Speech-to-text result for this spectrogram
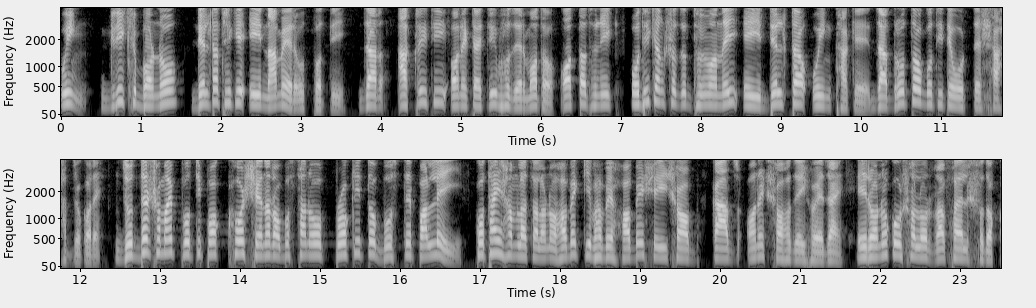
উইং, গ্রিক বর্ণ ডেল্টা থেকে এই নামের উৎপত্তি, যার আকৃতি অনেকটাই ত্রিভুজের মতো। অত্যাধুনিক অধিকাংশ যুদ্ধবিমানেই এই ডেল্টা উইং থাকে, যা দ্রুত গতিতে উঠতে সাহায্য করে। যুদ্ধের সময় প্রতিপক্ষ সেনার অবস্থান ও প্রকৃত বুঝতে পারলেই কোথায় হামলা চালানো হবে, কীভাবে হবে, সেই সব কাজ অনেক সহজেই হয়ে যায়। এই রণকৌশল রাফায়েল সুদক্ষ।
